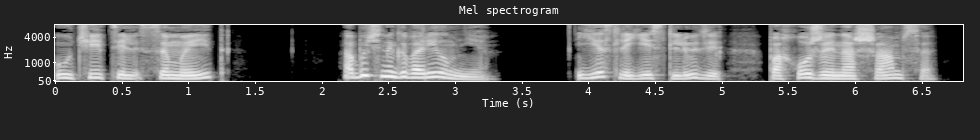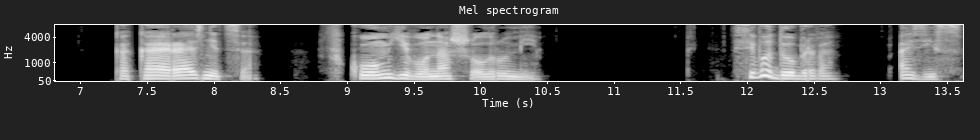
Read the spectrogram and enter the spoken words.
Учитель Самаид обычно говорил мне, если есть люди, похожие на Шамса, какая разница, в ком его нашел Руми. Всего доброго, Азиз.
